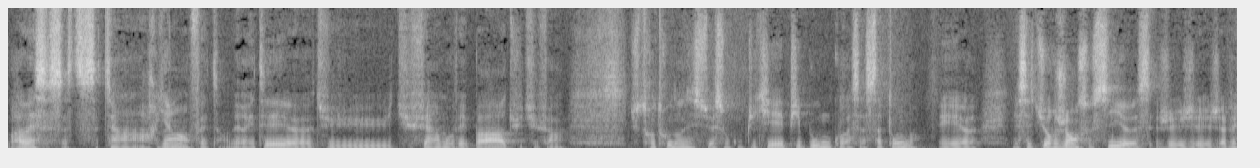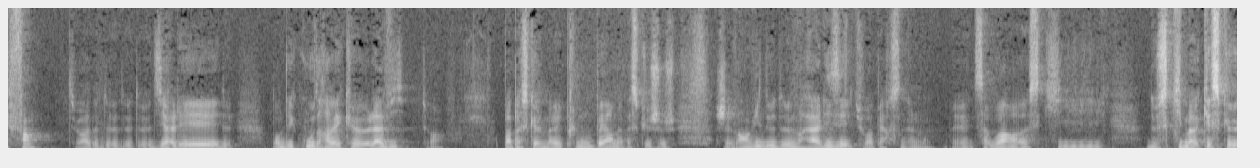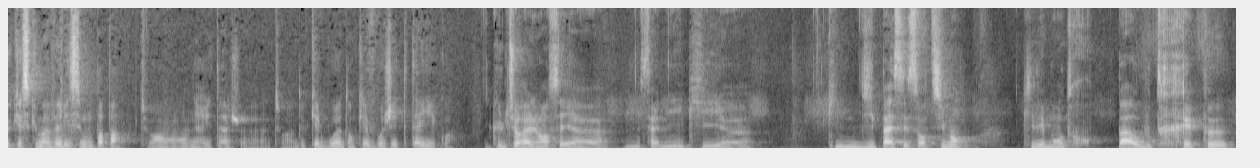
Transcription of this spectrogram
bah ouais, ça, ça, tient à rien en fait. En vérité, euh, tu, tu fais un mauvais pas, tu, tu, fais tu te retrouves dans une situation compliquée, et puis boum, quoi, ça, ça tombe. Et il y a cette urgence aussi, euh, j'avais faim, tu vois, de- de- de- de- d'y aller, d'en découdre avec euh, la vie, tu vois. Pas parce qu'elle m'avait pris mon père, mais parce que je- j'avais envie de, de me réaliser, tu vois, personnellement, et de savoir euh, ce qui, de ce qui m'a, qu'est-ce que, qu'est-ce que m'avait laissé mon papa, tu vois, en, en héritage, euh, tu vois, de quel bois, dans quel bois j'ai été taillé, quoi. Culturellement, c'est euh, une famille qui, euh, qui ne dit pas ses sentiments, qui les montre pas ou très peu.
